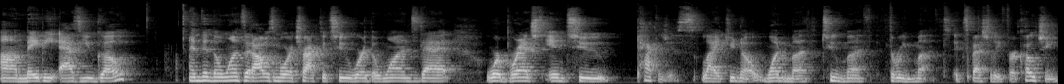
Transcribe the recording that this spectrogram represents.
um, maybe as you go. And then the ones that i was more attracted to were the ones that were branched into packages like you know one month two month three months especially for coaching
